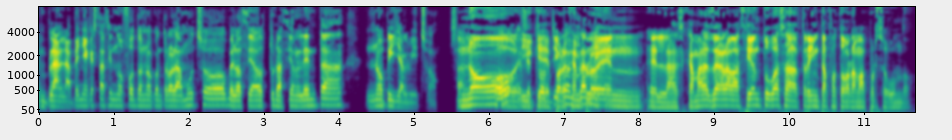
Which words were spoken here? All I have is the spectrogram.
En plan, la peña que está haciendo fotos no controla mucho, velocidad de obturación lenta, no pilla el bicho. ¿sabes? No, y que, por en ejemplo, que- en, las cámaras de grabación tú vas a 30 fotogramas por segundo.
